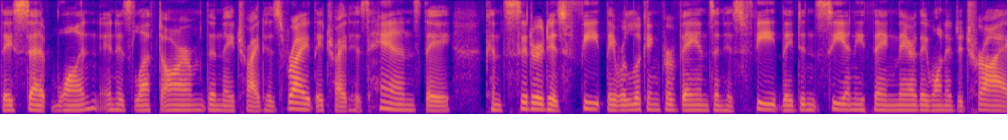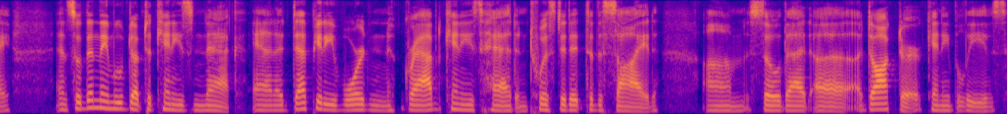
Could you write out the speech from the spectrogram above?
They set one in his left arm, then they tried his right, they tried his hands, they considered his feet. They were looking for veins in his feet. They didn't see anything there they wanted to try. And so then they moved up to Kenny's neck, and a deputy warden grabbed Kenny's head and twisted it to the side um, so that uh, a doctor, Kenny believes,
